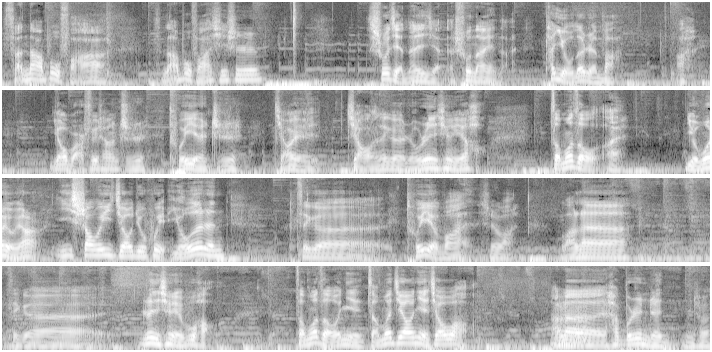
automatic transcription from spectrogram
三大步伐，三大步伐其实说简单也简单，说难也难。他有的人吧，啊，腰板非常直，腿也直，脚也脚那个柔韧性也好，怎么走哎有模有样，一稍微一教就会。有的人这个腿也弯是吧？完了，这个韧性也不好，怎么走你怎么教你也教不好，完了还不认真，你说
